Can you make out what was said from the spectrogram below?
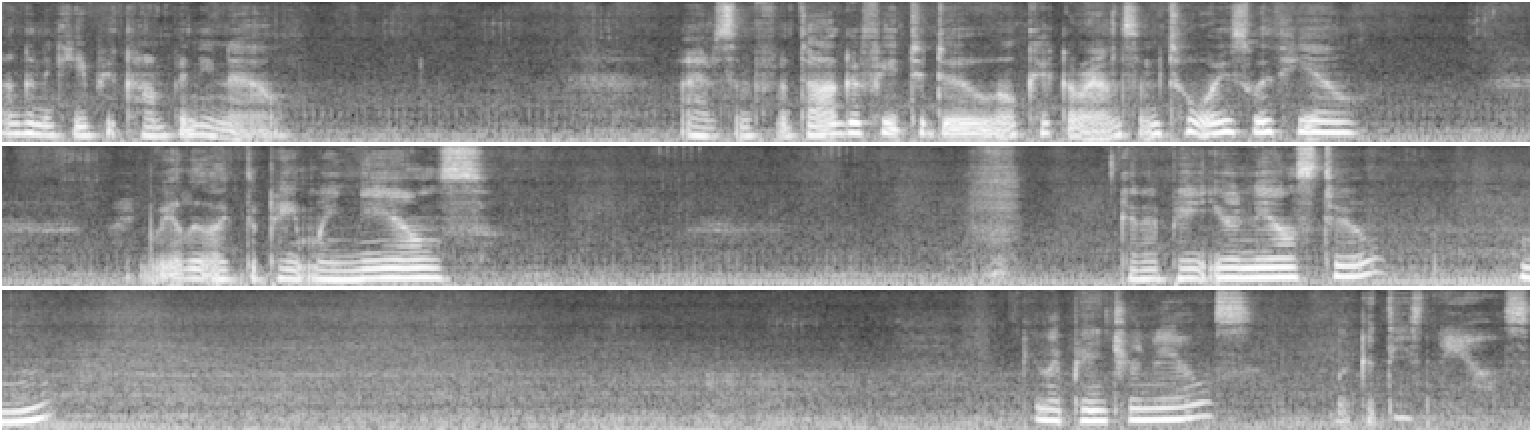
I'm gonna keep you company now. I have some photography to do. I'll kick around some toys with you. I'd really like to paint my nails. Can I paint your nails too? Hmm? Can I paint your nails? Look at these nails.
